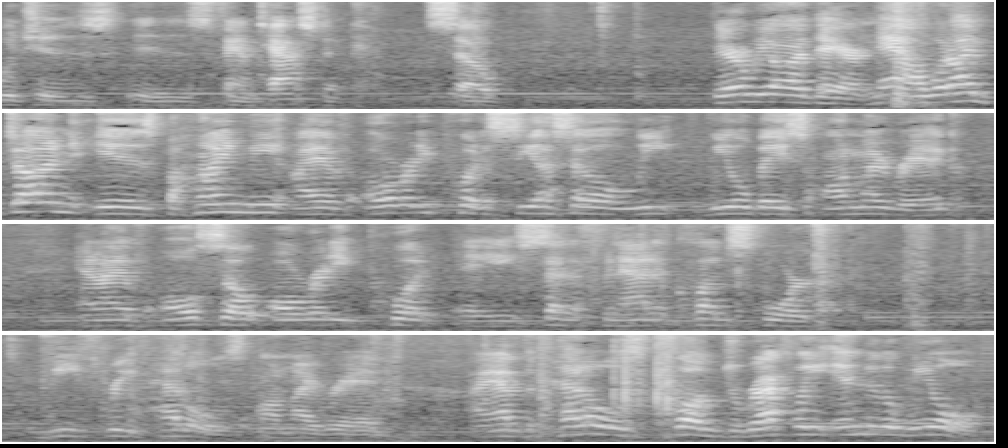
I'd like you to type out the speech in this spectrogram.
which is is fantastic. So there we are there. Now, what I've done is, behind me, I have already put a CSL Elite wheelbase on my rig, and I have also already put a set of Fanatec Club Sport V3 pedals on my rig. I have the pedals plugged directly into the wheel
